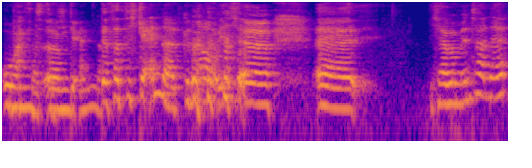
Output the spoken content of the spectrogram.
und Das hat sich ähm, geändert. das hat sich geändert, genau. ich, äh, äh, ich habe im Internet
